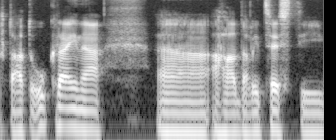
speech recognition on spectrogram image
štátu Ukrajina a hľadali cesty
